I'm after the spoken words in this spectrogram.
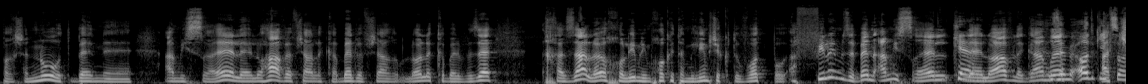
פרשנות בין uh, עם ישראל לאלוהיו, ואפשר לקבל ואפשר לא לקבל וזה, חז"ל לא יכולים למחוק את המילים שכתובות פה, אפילו אם זה בין עם ישראל כן. לאלוהיו לגמרי. זה מאוד קיצוני.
